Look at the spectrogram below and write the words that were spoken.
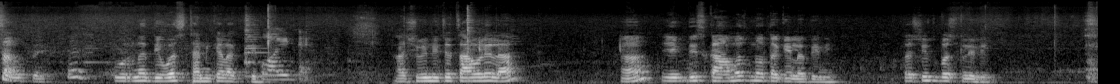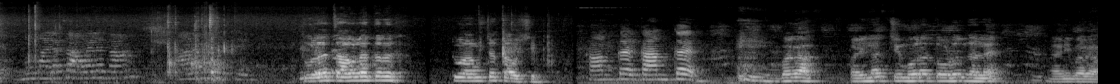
चावतंय. पूर्ण दिवस ठणक्या लागतील. पॉइंट आहे. अश्विनीच्या चावलेला हा एक दिवस कामच नव्हतं केलं तिने. तशीच बसलेली. तुला चावला तर तू आमच्या चावशील. काम कर काम कर. बघा पहिला चिंबोरा तोडून झालाय आणि बघा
